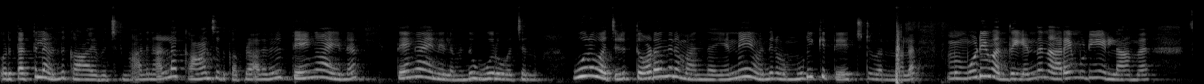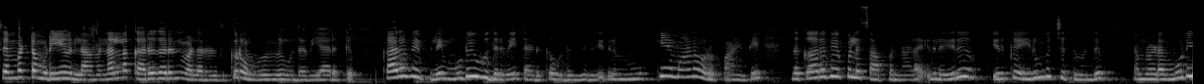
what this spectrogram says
ஒரு தட்டில் வந்து காய வச்சிடணும். அது நல்லா காய்ஞ்சதுக்கப்புறம் அதை வந்து தேங்காய் எண்ணெய் தேங்காய் எண்ணெயில் வந்து ஊற வச்சிடணும். ஊற வச்சுட்டு தொடர்ந்து நம்ம அந்த எண்ணெயை வந்து நம்ம முடிக்கு தேய்ச்சிட்டு வரனால நம்ம முடி வந்து எந்த நரைமுடியும் இல்லாமல் செம்பட்ட முடியும் இல்லாமல் நல்லா கருகருன்னு வளர்கிறதுக்கு ரொம்பவுமே உதவியாக இருக்குது கருவேப்பிலை முடி உதிர்வை தடுக்க உதவுகிறது. இதில் முக்கியமான ஒரு பாயிண்ட்டே இந்த கருவேப்பிலை சாப்பிட்றனால இதில் இரு இருக்க இரும்புச்சத்து வந்து நம்மளோட முடி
